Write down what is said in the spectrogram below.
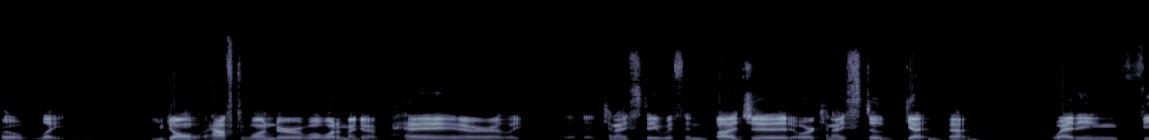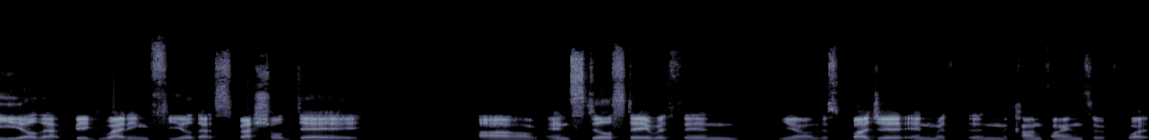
oh like you don't have to wonder well what am i going to pay? or like can i stay within budget or can i still get mm-hmm. that wedding feel that big wedding feel that special day um, and still stay within you know this budget and within the confines of what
